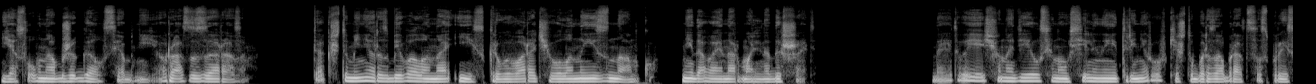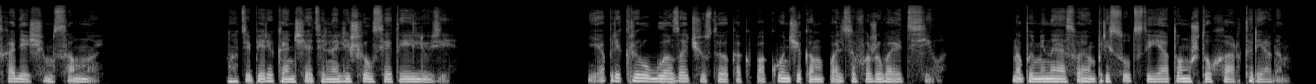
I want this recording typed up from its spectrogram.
я словно обжигался об нее раз за разом. Так что меня разбивало на искры, выворачивало наизнанку, не давая нормально дышать. До этого я еще надеялся на усиленные тренировки, чтобы разобраться с происходящим со мной. Но теперь окончательно лишился этой иллюзии. Я прикрыл глаза, чувствуя, как по кончикам пальцев оживает сила, напоминая о своем присутствии и о том, что Харт рядом.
